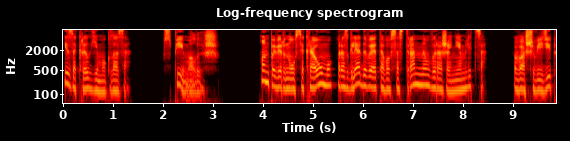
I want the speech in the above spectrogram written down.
и закрыл ему глаза. «Спи, малыш». Он повернулся к Рауму, разглядывая того со странным выражением лица. «Ваш визит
